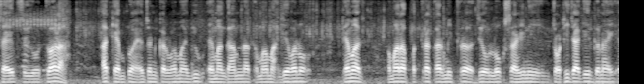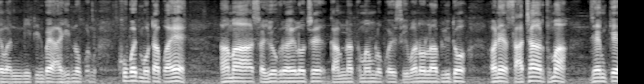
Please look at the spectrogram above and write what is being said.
સાહેબ શ્રીઓ દ્વારા આ કેમ્પનું આયોજન કરવામાં આવ્યું. એમાં ગામના તમામ આગેવાનો તેમજ અમારા પત્રકાર મિત્ર જેઓ લોકશાહીની ચોથી જાગીર ગણાય, એવા નીતિનભાઈ આહિરનો પણ ખૂબ જ મોટા પાયે આમાં સહયોગ રહેલો છે. ગામના તમામ લોકોએ સેવાનો લાભ લીધો અને સાચા અર્થમાં જેમ કે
